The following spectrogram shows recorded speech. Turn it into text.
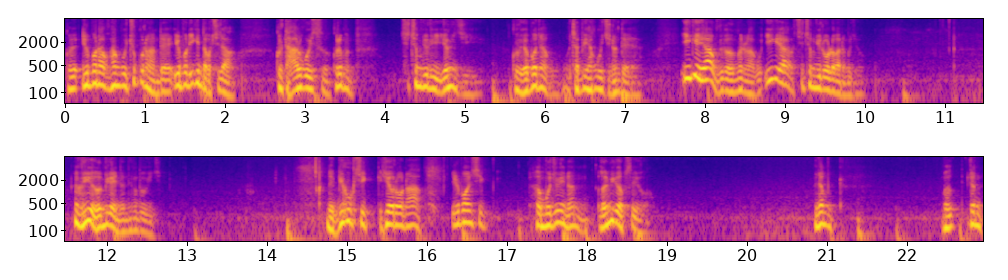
그 일본하고 한국이 축구를 하는데 일본이 이긴다고 치자. 그걸 다 알고 있어. 그러면 시청률이 0이지. 그걸 왜 보냐고. 어차피 한국이 지는데. 이겨야 우리가 응원을 하고, 이겨야 시청률이 올라가는 거죠. 그게 의미가 있는 행동이지. 근데 미국식 히어로나 일본식 허무주의는 의미가 없어요. 왜냐면, 뭐, 이런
